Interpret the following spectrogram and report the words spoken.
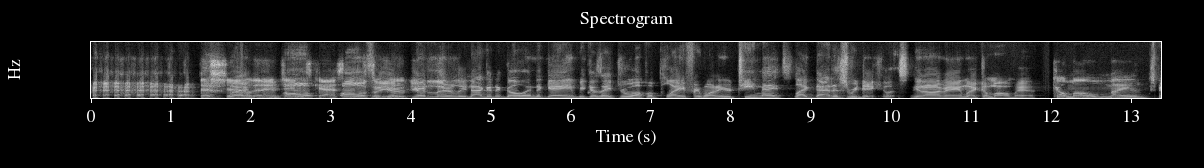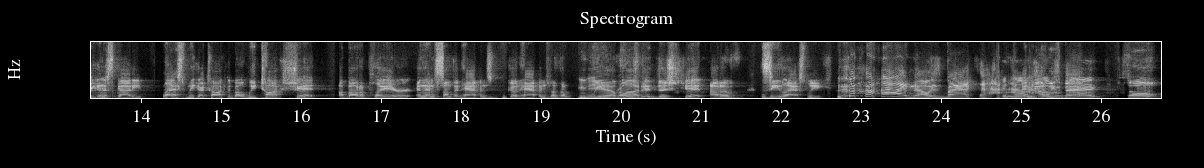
that shadow like, that MJ oh, oh, was casting. Oh, so you're big. you're literally not going to go in the game because they drew up a play for one of your teammates? Like that is ridiculous. You know what I mean? Like, come on, man. Come on, man. Speaking of Scotty, last week I talked about we talk shit about a player and then something happens, good happens with them. We yeah, roasted buddy. the shit out of Z last week. and now he's back. and now, and he's, now he's back. back. So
